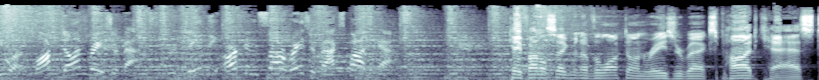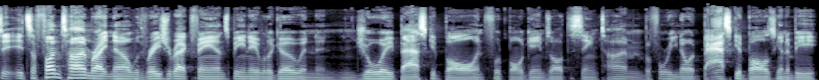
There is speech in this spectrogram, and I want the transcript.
You are Locked On Razorbacks, your daily Arkansas Razorbacks podcast. Okay, final segment of the Locked On Razorbacks podcast. It's a fun time right now with Razorback fans being able to go and, enjoy basketball and football games all at the same time. And before you know it, basketball is going to be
